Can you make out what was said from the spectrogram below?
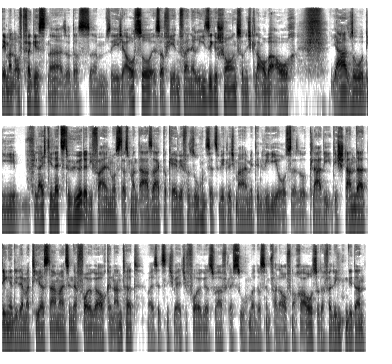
den man oft vergisst. Ne? Also das ähm, sehe ich auch so, ist auf jeden Fall eine riesige Chance und ich glaube auch, ja, so die, vielleicht die letzte Hürde, die fallen muss, dass man da sagt, okay, wir versuchen es jetzt wirklich mal mit den Videos. Also klar, die, die Standarddinge, die der Matthias damals in der Folge auch genannt hat, weiß jetzt nicht, welche Folge es war, vielleicht suchen wir das im Verlauf noch raus oder verlinken die dann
